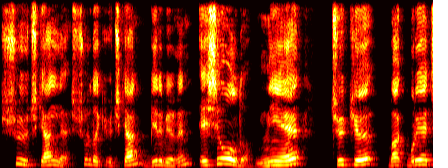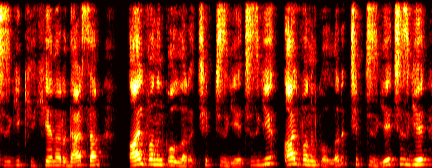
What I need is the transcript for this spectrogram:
şu üçgenle şuradaki üçgen birbirinin eşi oldu. Niye? Çünkü bak buraya çizgi kenarı dersem alfanın kolları çift çizgiye çizgi alfanın kolları çift çizgiye çizgi.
